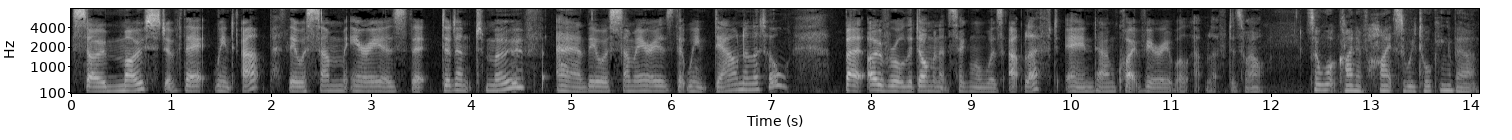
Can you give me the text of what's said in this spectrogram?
So most of that went up. There were some areas that didn't move, and there were some areas that went down a little. But overall, the dominant signal was uplift and um, quite variable uplift as well. So, what kind of heights are we talking about?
